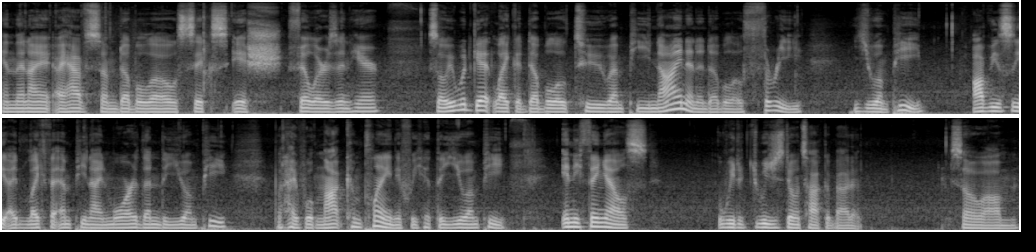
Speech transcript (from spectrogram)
and then I, I have some 006-ish fillers in here. So we would get like a 002 MP9 and a 003 UMP. Obviously, I'd like the MP9 more than the UMP, but I will not complain if we hit the UMP. Anything else, we, we just don't talk about it. So, um,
